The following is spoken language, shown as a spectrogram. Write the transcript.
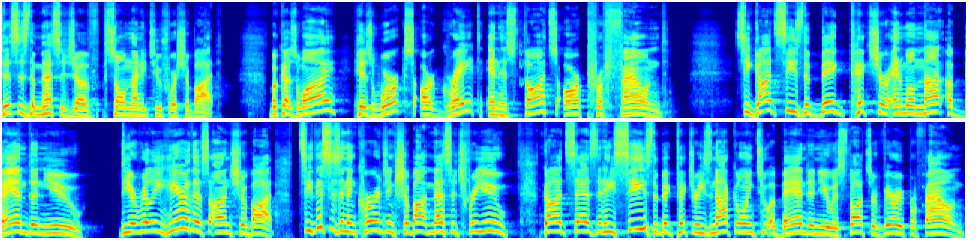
This is the message of Psalm 92 for Shabbat. Because why? His works are great and his thoughts are profound. See, God sees the big picture and will not abandon you. Do you really hear this on Shabbat? See, this is an encouraging Shabbat message for you. God says that He sees the big picture. He's not going to abandon you. His thoughts are very profound.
